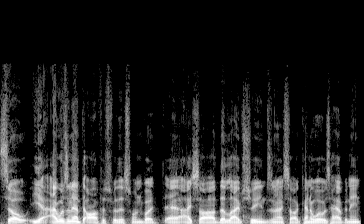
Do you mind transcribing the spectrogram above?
So yeah, I wasn't at the office for this one, but uh, I saw the live streams and I saw kind of what was happening.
